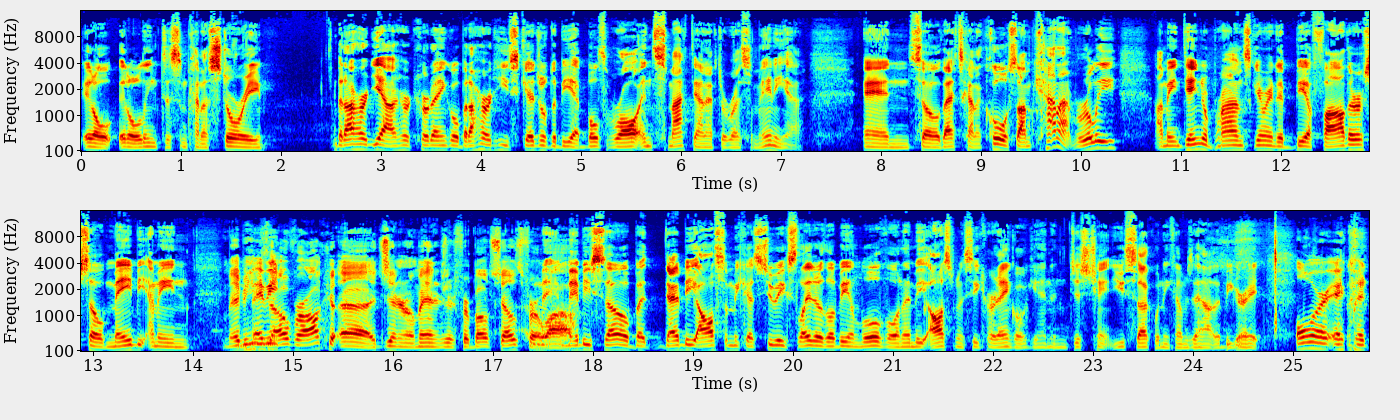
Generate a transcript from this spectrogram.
it'll it'll link to some kind of story. But I heard, yeah, I heard Kurt Angle, but I heard he's scheduled to be at both Raw and SmackDown after WrestleMania, and so that's kind of cool. So I'm kind of really, I mean, Daniel Bryan's getting ready to be a father, so maybe. I mean, Maybe he's Maybe- the overall uh, general manager for both shows for a may- while. maybe so. But that'd be awesome because two weeks later they'll be in Louisville, and it'd be awesome to see Kurt Angle again and just chant "You suck" when he comes out. That'd be great. Or it could,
